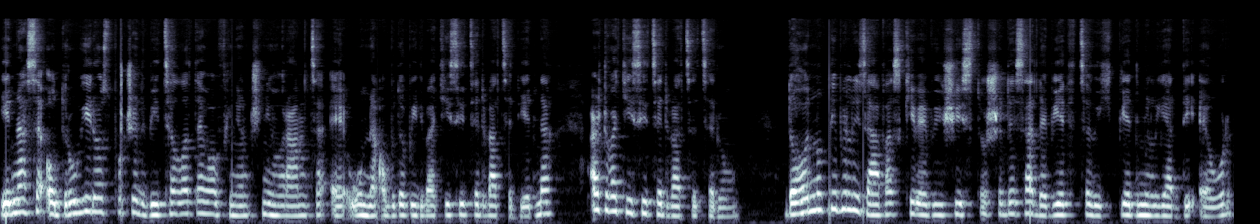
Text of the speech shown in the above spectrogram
Jedná se o druhý rozpočet víceletého finančního rámce EU na období 2021 až 2027. Dohodnuty byly závazky ve výši 169,5 miliardy eur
